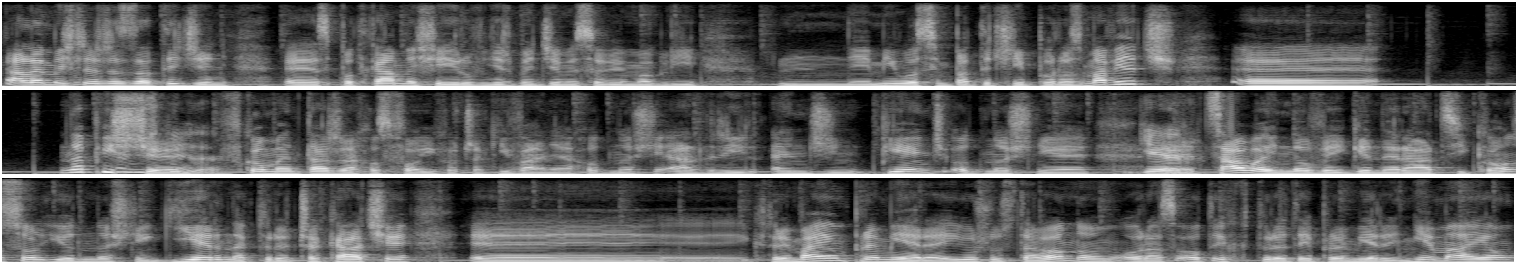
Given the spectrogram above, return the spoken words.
Ale myślę, że za tydzień e, spotkamy się i również będziemy sobie mogli mm, miło, sympatycznie porozmawiać. Napiszcie w komentarzach o swoich oczekiwaniach odnośnie Unreal Engine 5, odnośnie Gier. e, całej nowej generacji konsol i odnośnie gier, na które czekacie, e, które mają premierę już ustaloną oraz o tych, które tej premiery nie mają,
